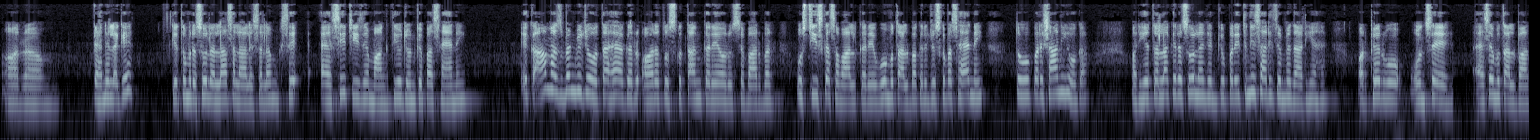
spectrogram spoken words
اور کہنے لگے کہ تم رسول اللہ صلی اللہ علیہ وسلم سے ایسی چیزیں مانگتی ہو جو ان کے پاس ہے نہیں۔ ایک عام ہسبینڈ بھی جو ہوتا ہے، اگر عورت اس کو تنگ کرے اور اس سے بار بار اس چیز کا سوال کرے، وہ مطالبہ کرے جو اس کے پاس ہے نہیں، تو وہ پریشان ہی ہوگا۔ اور یہ تو اللہ کے رسول ہیں جن کے اوپر اتنی ساری ذمہ داریاں ہیں۔ اور پھر وہ ان سے ایسے مطالبات۔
